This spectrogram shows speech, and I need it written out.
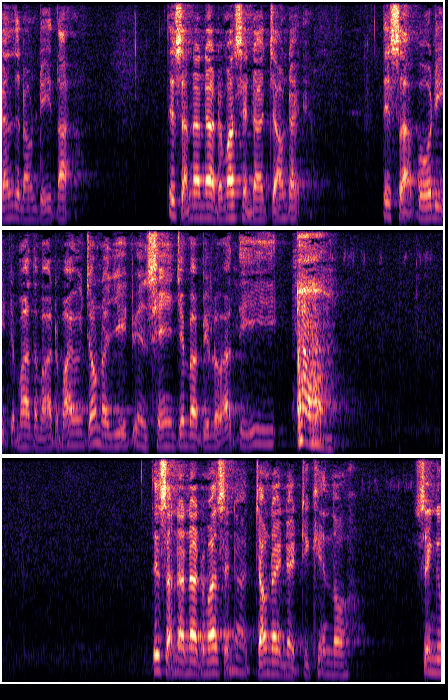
ကန်းစနောင်ဒေသသစ္ဆန္ဒနာဓမ္မစင်တာကျောင်းတိုက်သစ္စာဘောဓိဓမ္မတဘာဓမ္မယုံကျောင်းတော်ကြီးအတွင်ဆင်ကျင့်ပပြုလို့အပ်သည် သစ္ဆန္ဒနာဓမ္မစင်တာကျောင်းတိုက်၌တည်ခင်းသောစင်ကူ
